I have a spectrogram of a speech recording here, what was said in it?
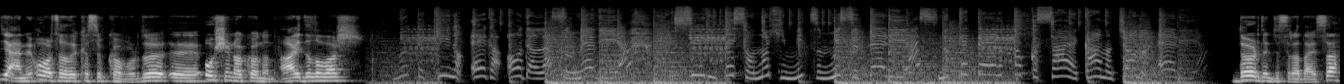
yani ortalığı kasıp kavurdu. Ee, Oshinoko'nun Idol'ı var. Dördüncü sıradaysa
